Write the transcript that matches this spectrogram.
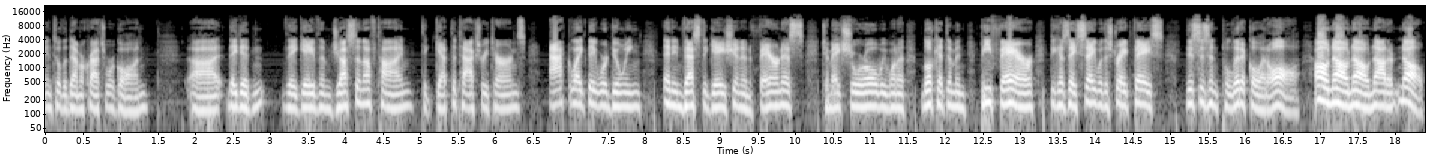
until the Democrats were gone. Uh, they didn't. They gave them just enough time to get the tax returns, act like they were doing an investigation and fairness to make sure, oh, we want to look at them and be fair because they say with a straight face, this isn't political at all. Oh, no, no, not a, no.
